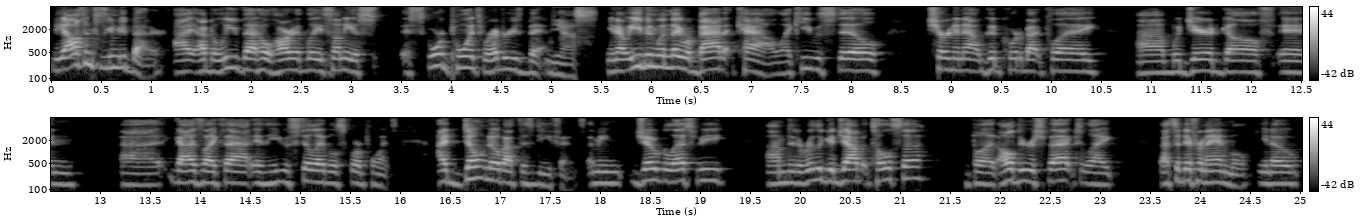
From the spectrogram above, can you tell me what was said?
the offense is going to be better. I, I believe that wholeheartedly. Sonny has, has scored points wherever he's been. Yes. You know, even when they were bad at Cal, like he was still churning out good quarterback play um, with Jared Goff and uh, guys like that, and he was still able to score points. I don't know about this defense. I mean, Joe Gillespie um, did a really good job at Tulsa, but all due respect, like that's a different animal. You know,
